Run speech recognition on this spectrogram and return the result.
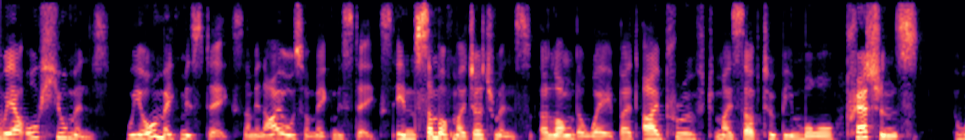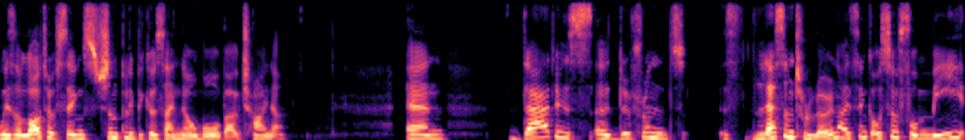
we are all humans. We all make mistakes. I mean, I also make mistakes in some of my judgments along the way, but I proved myself to be more prescient with a lot of things simply because I know more about China. And that is a different lesson to learn, I think, also for me.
